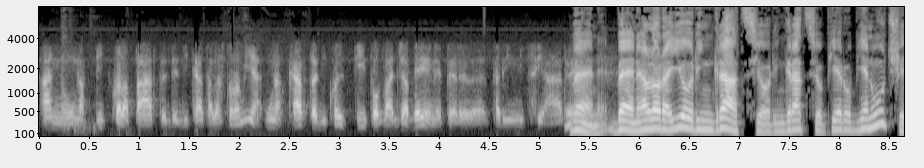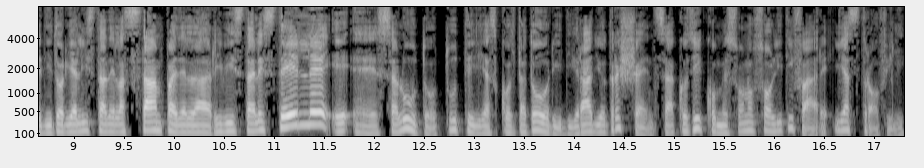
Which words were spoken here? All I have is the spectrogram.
hanno una piccola parte dedicata all'astronomia, una carta di quel tipo va già bene per, per iniziare. Bene, bene, allora io ringrazio, ringrazio Piero Bianucci, editorialista della stampa e della rivista Le Stelle e eh, saluto tutti gli ascoltatori di Radio Trescenza così come sono soliti fare gli astrofili.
